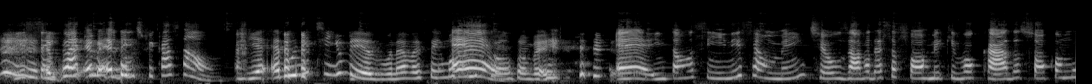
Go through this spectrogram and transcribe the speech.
E sem é, é, é, identificação. E é, é, bonitinho mesmo, né? Mas tem uma é. função também. É, então assim, inicialmente eu usava dessa forma equivocada só como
